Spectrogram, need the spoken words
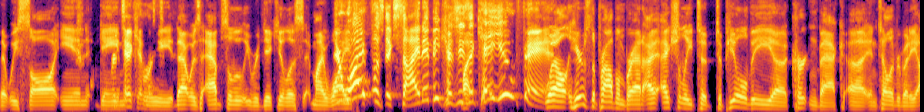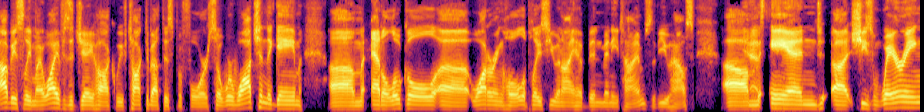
that we saw in game ridiculous. three. That was absolutely ridiculous. My wife, Your wife was excited because she's my, a KU fan. Well, here's the problem, Brad. I actually to to peel the uh, curtain back uh, and tell everybody. Obviously, my wife is a Jayhawk. We've talked about this before, so we're watching the game um, at a local uh, watering hole, a place you and I have been many times, the View House, um, yes. and uh, she's wearing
